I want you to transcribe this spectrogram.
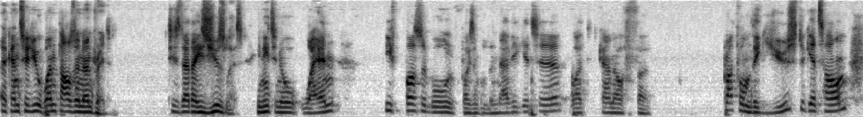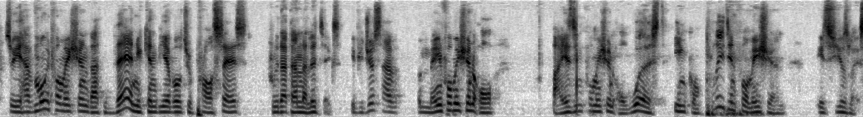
I can tell you 1,100. This data is useless. You need to know when, if possible, for example, the navigator, what kind of uh, platform they use to get on. So you have more information that then you can be able to process through that analytics. If you just have main information or biased information or worst, incomplete information, it's useless.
